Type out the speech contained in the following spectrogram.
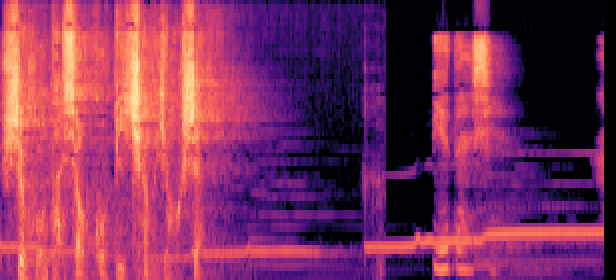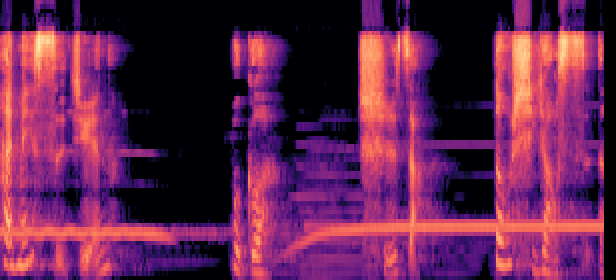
是我把小骨逼成了妖神。别担心，还没死绝呢。不过，迟早都是要死的。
